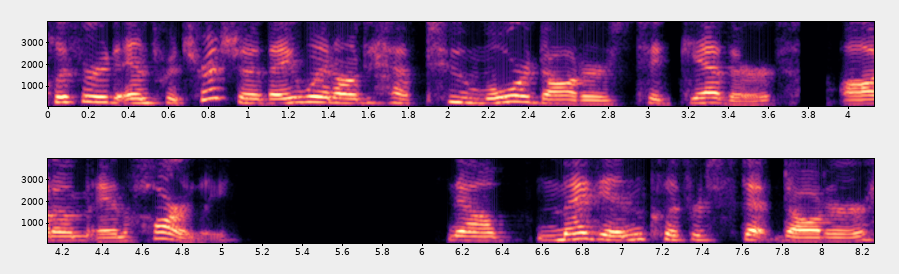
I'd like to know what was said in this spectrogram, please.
Clifford and Patricia, they went on to have two more daughters together, Autumn and Harley. Now, Megan, Clifford's stepdaughter,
